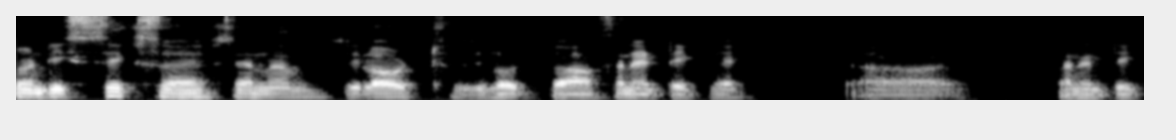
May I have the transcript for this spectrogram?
ट्वेंटी सिक्स है जिलोट जिलोट का फेनेटिक है। फेनेटिक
